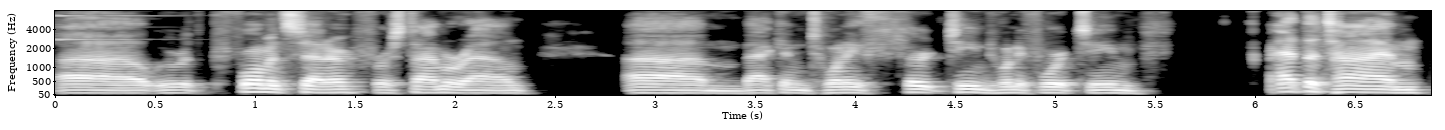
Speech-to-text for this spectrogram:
Uh, we were at the Performance Center first time around um, back in 2013, 2014. At the time,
